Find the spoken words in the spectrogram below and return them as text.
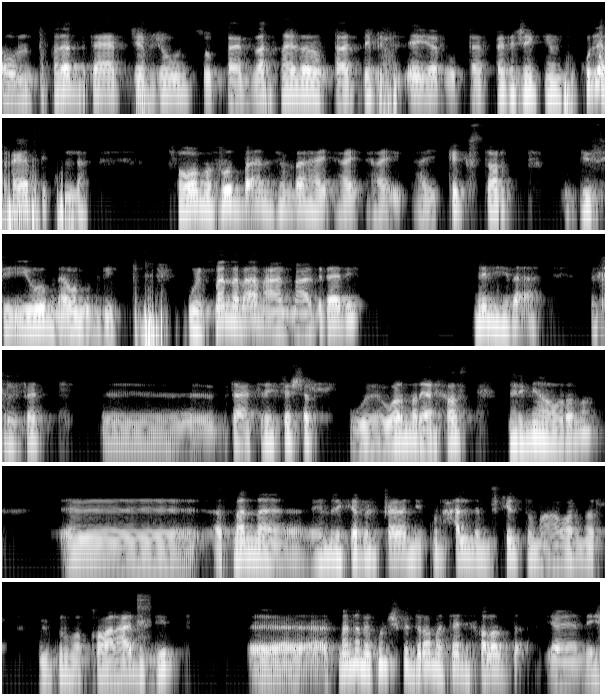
أو الانتقادات بتاعت جيف جونز وبتاعت زاك سنايدر وبتاعت ديفيد إير وبتاعت باتي جينكينز وكل الحاجات دي كلها. فهو المفروض بقى إن الفيلم ده هي هي هي هي kickstart دي سي يو من أول وجديد. ونتمنى بقى مع مع البداية دي ننهي بقى الخلافات آه، بتاعت ري فيشر وورنر يعني خلاص نرميها ورانا. آه، أتمنى هنري كافيل فعلا يكون حل مشكلته مع ورنر ويكونوا وقعوا على عقد جديد. أتمنى ما يكونش في دراما تاني. خلاص بقى. يعني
